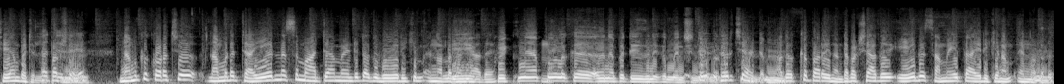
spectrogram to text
ചെയ്യാൻ പറ്റില്ല. പക്ഷേ നമുക്ക് കുറച്ച് നമ്മുടെ ടയേർഡ്നെസ് മാറ്റാൻ വേണ്ടിയിട്ട് അത് ഉപകരിക്കും എന്നുള്ളത് തീർച്ചയായിട്ടും. അതൊക്കെ പറയുന്നുണ്ട്. പക്ഷെ അത് ഏത് സമയത്തായിരിക്കണം എന്നുള്ളത്?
